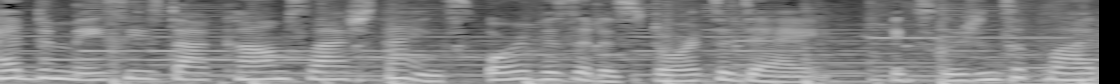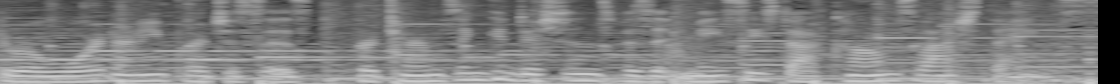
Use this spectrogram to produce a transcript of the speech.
Head to Macy's.com slash thanks or visit a store today. Exclusions apply to reward earning purchases. For terms and conditions, visit Macy's.com slash thanks.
